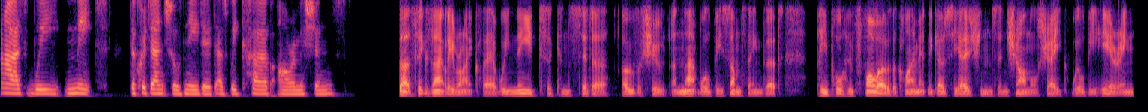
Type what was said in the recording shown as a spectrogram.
as we meet the credentials needed as we curb our emissions. That's exactly right, Clare. We need to consider overshoot, and that will be something that people who follow the climate negotiations in Sharm el Sheikh will be hearing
